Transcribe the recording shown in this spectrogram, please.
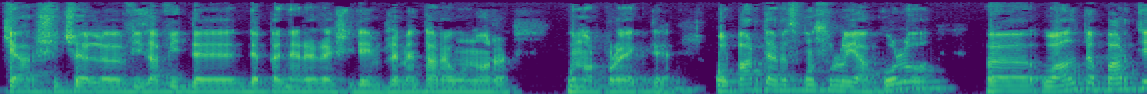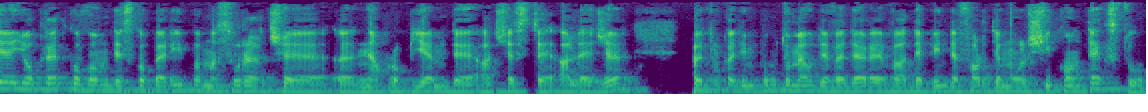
chiar și cel vis-a-vis de, de PNRR și de implementarea unor, unor proiecte. O parte a răspunsului acolo Uh, o altă parte, eu cred că o vom descoperi pe măsură ce uh, ne apropiem de aceste alegeri, pentru că, din punctul meu de vedere, va depinde foarte mult și contextul.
